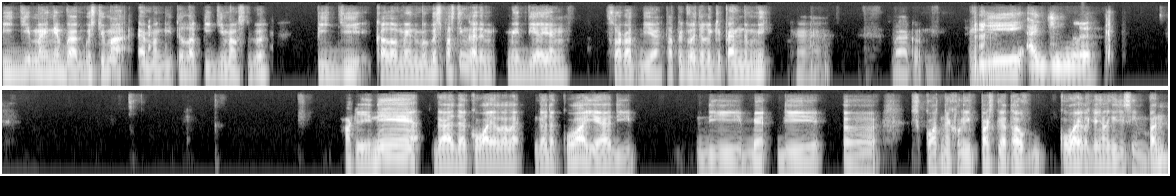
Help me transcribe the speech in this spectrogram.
PG mainnya bagus cuma emang gitulah PG maksud gue PG kalau main bagus pasti nggak ada media yang sorot dia tapi gue ada lagi pandemik nah, baru nih. Ih, anjing lu. Hari ini nggak ada Kawhi Lele- nggak ada Kawhi ya di di di eh, squadnya Clippers gak tahu Kawhi kayaknya lagi disimpan.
